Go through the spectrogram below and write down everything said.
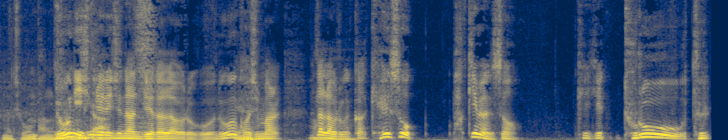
정말 좋은 방송. 누군 20년이 지난 뒤 해달라 그러고 누군 예. 거짓말 해달라 그러니까 계속 바뀌면서 이게 두루 들,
